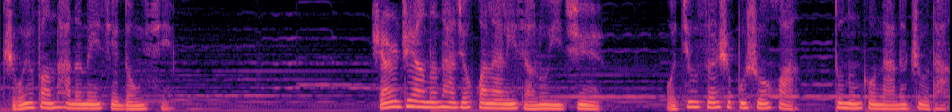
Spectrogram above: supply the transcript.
只为放他的那些东西。然而，这样的他却换来李小璐一句：“我就算是不说话，都能够拿得住他。”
